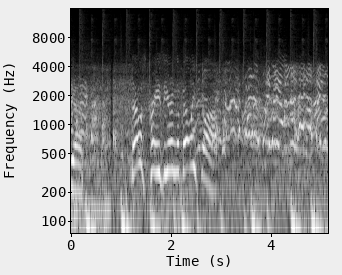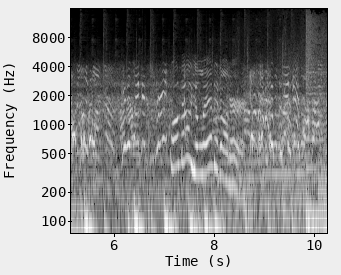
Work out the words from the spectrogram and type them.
Yeah. That was crazier than the belly flop. Well, no, you landed on her.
